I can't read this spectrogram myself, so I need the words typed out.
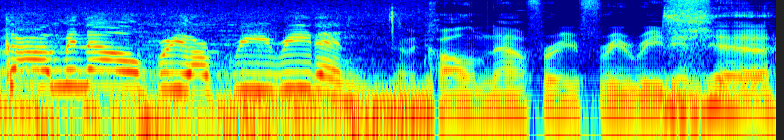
Call me now for your free reading. Gonna call him now for your free reading. Yeah.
